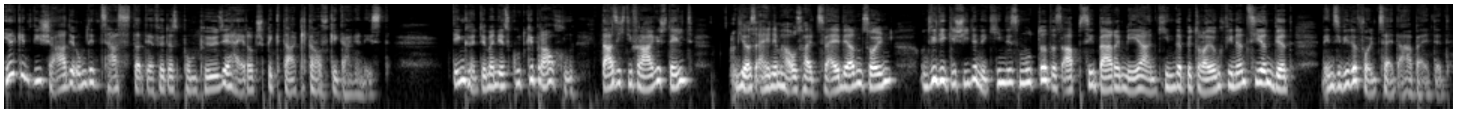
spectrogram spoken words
irgendwie schade um den Zaster, der für das pompöse Heiratsspektakel draufgegangen ist. Den könnte man jetzt gut gebrauchen, da sich die Frage stellt, wie aus einem Haushalt zwei werden sollen und wie die geschiedene Kindesmutter das absehbare Mehr an Kinderbetreuung finanzieren wird, wenn sie wieder Vollzeit arbeitet.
